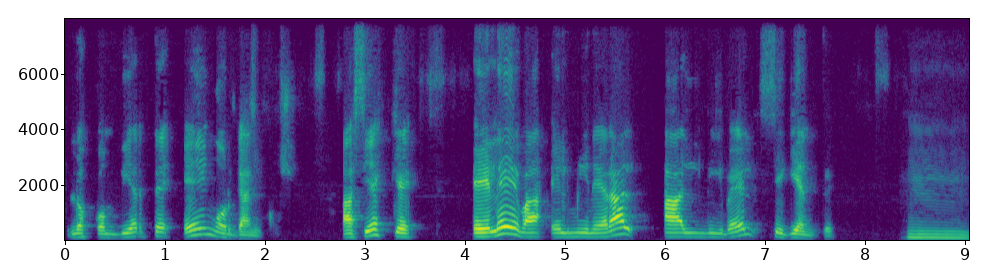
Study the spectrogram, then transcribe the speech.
los convierte en orgánicos. Así es que eleva el mineral al nivel siguiente. Mm.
